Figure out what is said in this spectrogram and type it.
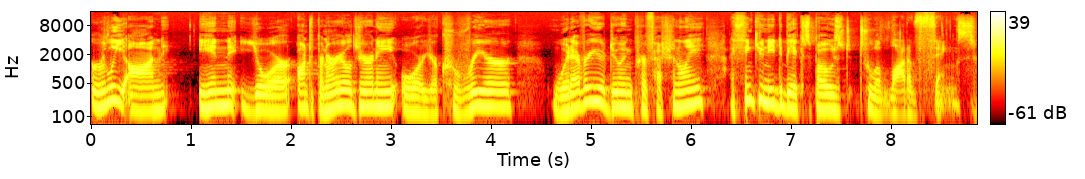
early on in your entrepreneurial journey or your career, whatever you're doing professionally, I think you need to be exposed to a lot of things.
